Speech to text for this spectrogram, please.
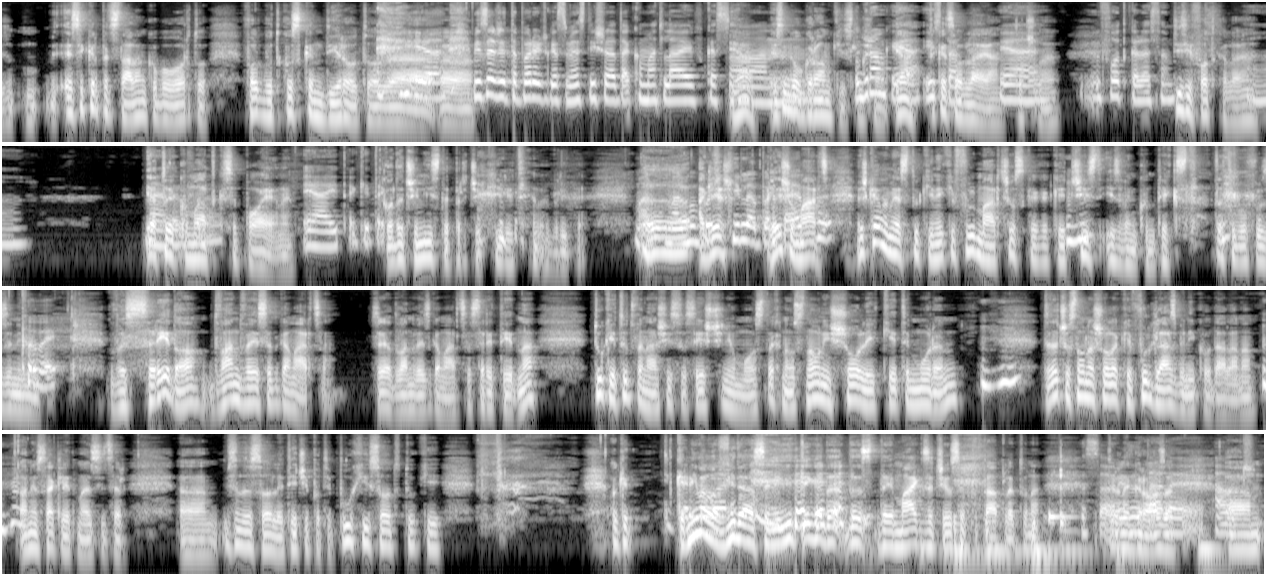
Jaz si kar predstavljam, ko bo vrtu, folk bo tako skandiral to, da. Ja. uh, Mislim, že ta prvič, ko sem jaz slišala tako mat live, ko sem. Ja, jaz sem ga v gromki slišal. V gromki, ja, takrat so bila, ja, Ja. točno. je. Fotkala sem. Ti si fotkala, ja. Uh, Ja, to je fajn. ki se poje. Ne? Ja, itak, itak. Tako da, če niste prečekirite, vrite. Mal, mal mu Eh, A gleš- poškila Glej, v marc. Veš, kaj imam jaz tukaj, nekaj ful marčevskega, ki je čist izven konteksta. To ti bo ful zanimivo. V sredo, 22. marca, Zdaj, 22. marca, sred tedna. Tukaj tudi v naši soseščini v Mostah, na osnovni šoli Kete Muren. Uh -huh. To je osnovna šola, ki je full glasbenikov dala. No? Uh -huh. Oni vsak let imajo sicer, uh, mislim, da so leteči potepuhi, so od tukaj. okay. Ker nimamo videa, se mi vidi tega, da, da, da je Mike začel se potapljati. To je groza. Um,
